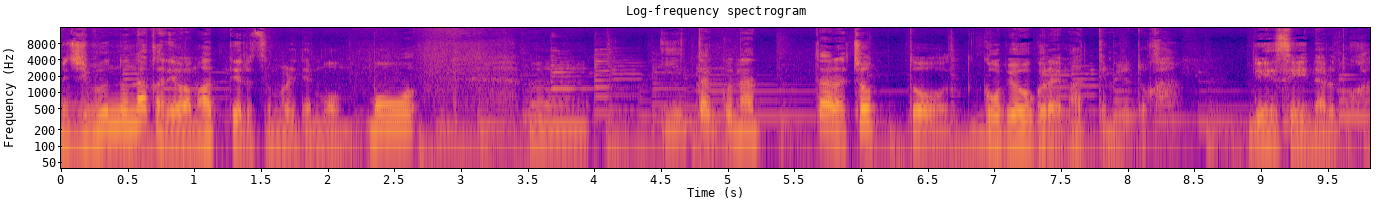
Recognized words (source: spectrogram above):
自分の中では待ってるつもりでももう、うん、言いたくなったらちょっと5秒ぐらい待ってみるとか冷静になるとか。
